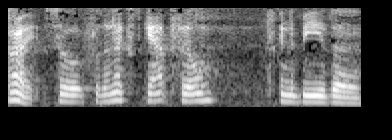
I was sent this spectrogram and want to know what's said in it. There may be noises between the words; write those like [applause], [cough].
Alright, so for the next gap fill, it's going to be the,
